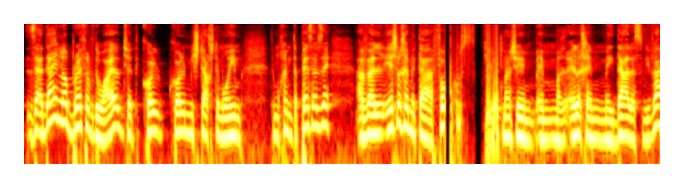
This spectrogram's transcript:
זה עדיין לא breath of the wild, שכל כל משטח שאתם רואים, אתם יכולים לטפס על זה, אבל יש לכם את הפוקוס, כאילו את מה שמראה לכם מידע על הסביבה.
